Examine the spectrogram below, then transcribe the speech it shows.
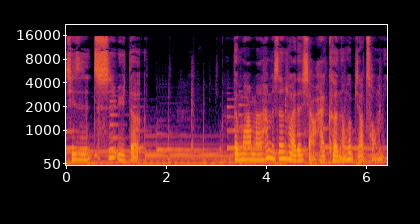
其实吃鱼的的妈妈，他们生出来的小孩可能会比较聪明。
